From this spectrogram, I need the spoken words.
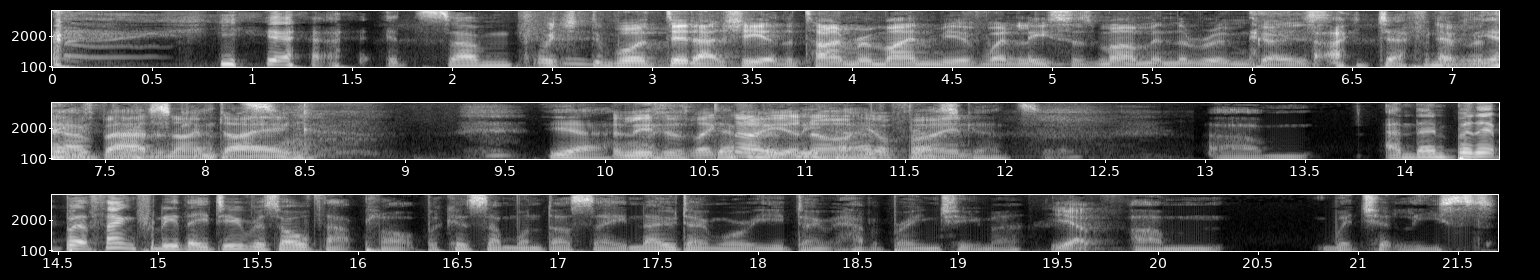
yeah, it's um, which was, did actually at the time remind me of when Lisa's mum in the room goes, I definitely "Everything's have bad and I'm cancer. dying." Yeah, And Lisa's I like, "No, you're not. You're fine." cancer. Um, and then, but it, but thankfully they do resolve that plot because someone does say, "No, don't worry, you don't have a brain tumor," Yep. um, which at least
